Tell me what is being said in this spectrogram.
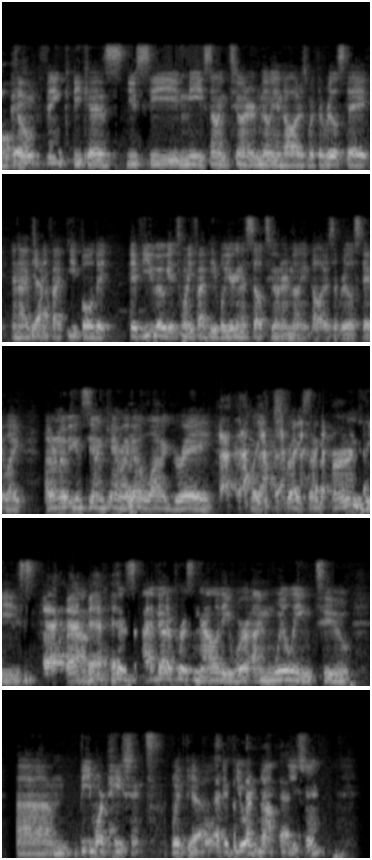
Okay. Don't think because you see me selling two hundred million dollars worth of real estate and I have twenty five yeah. people that if you go get twenty five people, you're going to sell two hundred million dollars of real estate. Like I don't know if you can see on camera, I got a lot of gray like stripes. I've earned these um, because I've got a personality where I'm willing to um, be more patient with people. Yeah. if you are not patient,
